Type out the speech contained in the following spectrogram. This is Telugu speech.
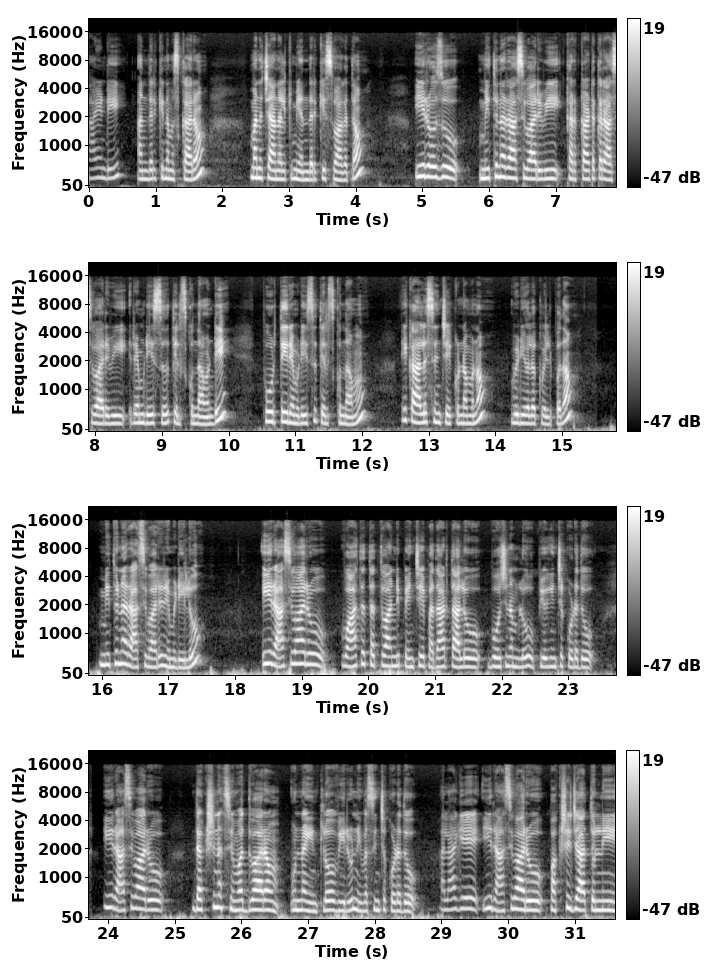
హాయ్ అండి. అందరికీ నమస్కారం. మన ఛానల్కి మీ అందరికీ స్వాగతం. ఈరోజు మిథున రాశి వారివి కర్కాటక రాశి వారివి రెమెడీస్ తెలుసుకుందామండి. పూర్తి రెమెడీస్ తెలుసుకుందాము. ఇక ఆలస్యం చేయకుండా మనం వీడియోలోకి వెళ్ళిపోదాం. మిథున రాశి వారి రెమెడీలు ఈ రాశివారు వాతతత్వాన్ని పెంచే పదార్థాలు భోజనంలో ఉపయోగించకూడదు. ఈ రాశివారు దక్షిణ సింహద్వారం ఉన్న ఇంట్లో వీరు నివసించకూడదు. అలాగే ఈ రాశివారు పక్షి జాతుల్ని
